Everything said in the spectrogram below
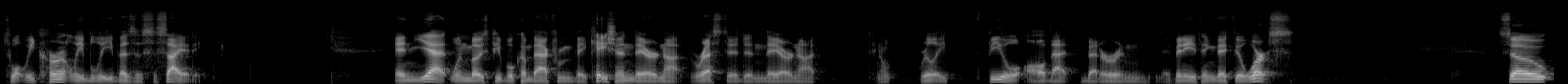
it's what we currently believe as a society. And yet when most people come back from vacation, they're not rested and they are not they don't really feel all that better and if anything they feel worse. So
